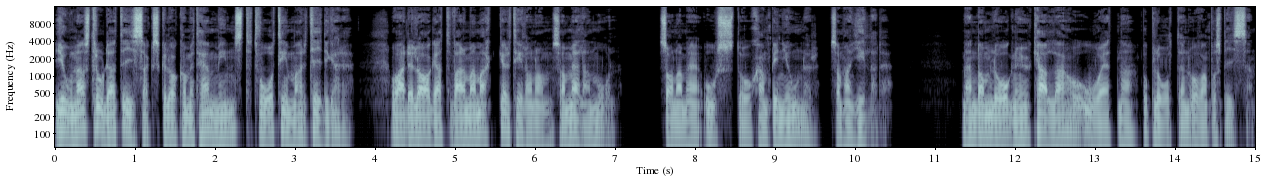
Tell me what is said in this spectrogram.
Jonas trodde att Isak skulle ha kommit hem minst två timmar tidigare och hade lagat varma mackor till honom som mellanmål. Sådana med ost och champinjoner som han gillade. Men de låg nu kalla och oätna på plåten ovanpå spisen.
